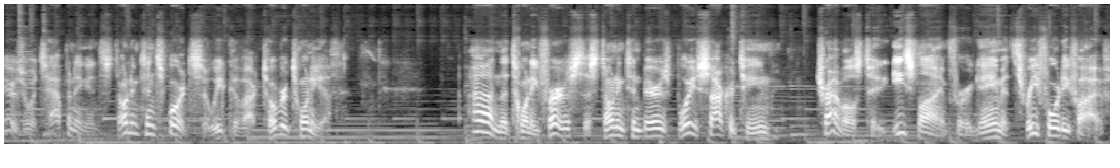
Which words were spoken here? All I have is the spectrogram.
Here's what's happening in Stonington sports the week of October 20th. On the 21st, the Stonington Bears boys soccer team travels to East Lyme for a game at 345.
